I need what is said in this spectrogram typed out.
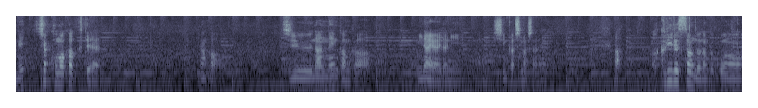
めっちゃ細かくてなんか十何年間か見ない間に進化しましたね。あアクリルスタンドなんかこの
